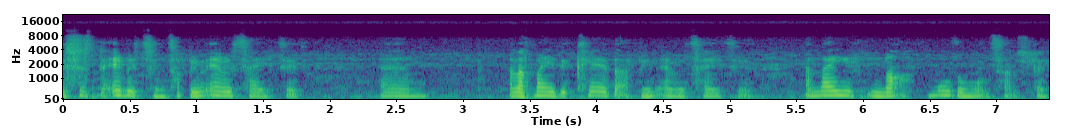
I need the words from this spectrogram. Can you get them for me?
it's just an irritant. I've been irritated. Um, and I've made it clear that I've been irritated. And they've not, more than once actually,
